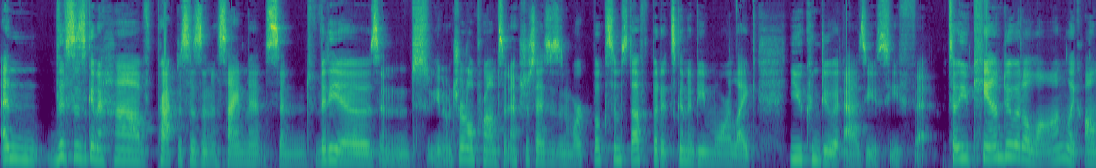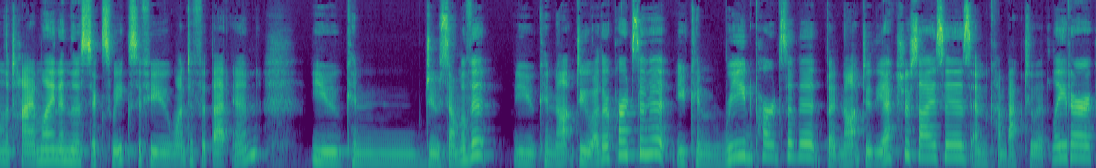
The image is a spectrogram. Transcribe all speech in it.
And this is going to have practices and assignments and videos and, you know, journal prompts and exercises and workbooks and stuff, but it's going to be more like you can do it as you see fit. So you can do it along, like on the timeline in those six weeks if you want to fit that in. You can do some of it. You cannot do other parts of it. You can read parts of it, but not do the exercises and come back to it later.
